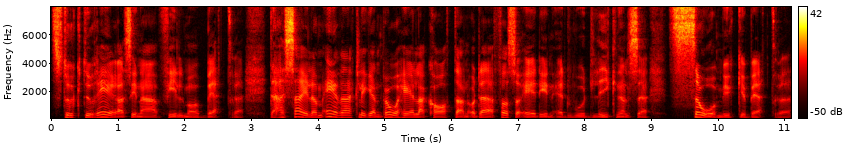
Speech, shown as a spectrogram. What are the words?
strukturera sina filmer bättre. The Asylum är verkligen på hela kartan och därför så är din Ed Wood-liknelse så mycket bättre.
